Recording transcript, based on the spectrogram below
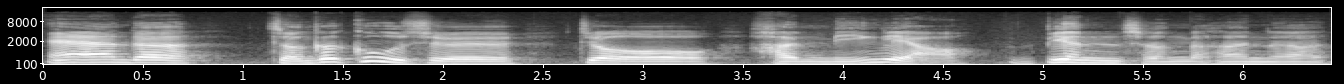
and uh, 整个故事就很明了，变成了很呃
